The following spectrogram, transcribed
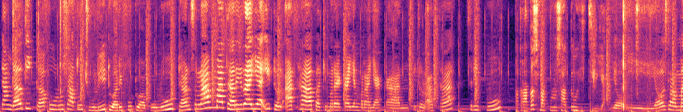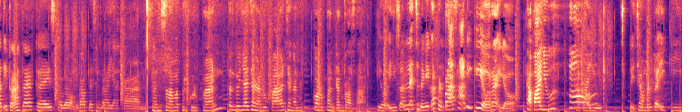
Tanggal 31 Juli 2020 Dan selamat Hari Raya Idul Adha Bagi mereka yang merayakan Idul Adha 1000 441 Hijriah yo selamat Idul Adha guys, kalau kabeh sing merayakan. dan selamat berkurban tentunya jangan lupa jangan korbankan perasaan Yoi, soalnya nek jenenge korban perasaan iki yo rek yo. gak payu Gak payu. Nek zaman kok iki,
